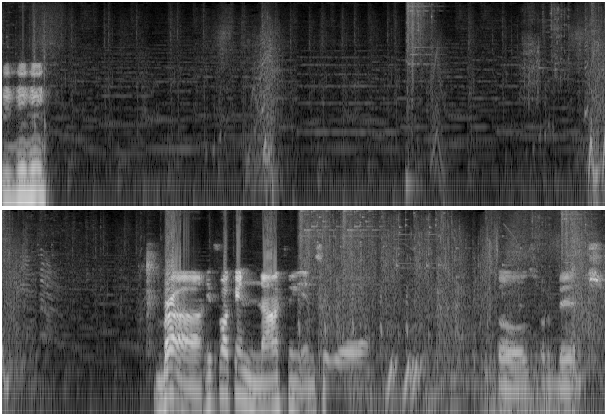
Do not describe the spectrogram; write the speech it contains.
Bruh, he fucking knocked me into the skulls. What a bitch.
